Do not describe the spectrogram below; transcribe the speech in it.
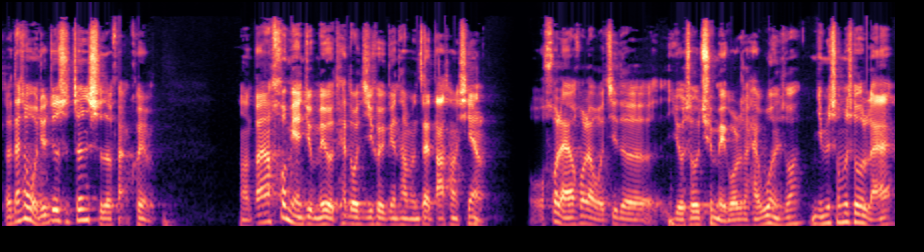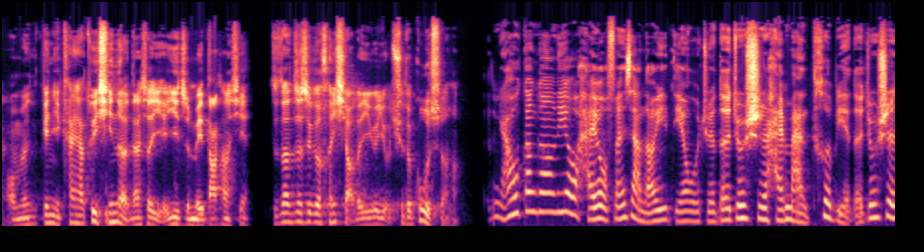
对但是我觉得这是真实的反馈嘛，啊，当然后面就没有太多机会跟他们再搭上线了。我后来后来我记得有时候去美国的时候还问说你们什么时候来，我们给你看一下最新的，但是也一直没搭上线。知道这是个很小的一个有趣的故事哈。然后刚刚 Leo 还有分享到一点，我觉得就是还蛮特别的，就是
